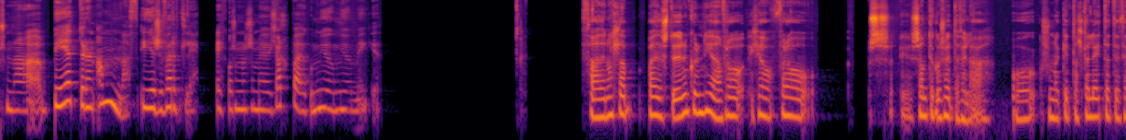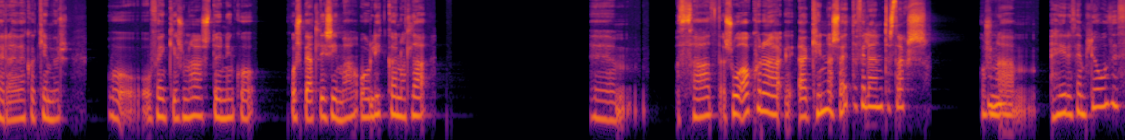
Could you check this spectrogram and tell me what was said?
svona betur en annað í þessu ferli? Eitthvað sem hefur hjálpað ykkur mjög mjög mikið? Það er náttúrulega bæði stöðningurinn hérna frá, hjá, frá samtökum sveitafélaga og svona geta alltaf leita til þeirra ef eitthvað kemur og, og fengi svona stöðning og, og spjall í síma og líka náttúrulega um, það svo ákveðin að kynna sveitafélagin þetta strax og svona mm. heyri þeim hljóðið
